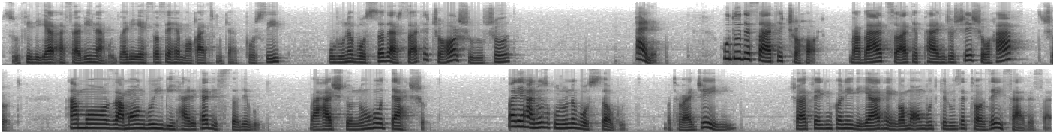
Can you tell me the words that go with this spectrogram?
صوفی دیگر عصبی نبود ولی احساس حماقت می‌کرد. پرسید قرون وسطا در ساعت چهار شروع شد؟ بله حدود ساعت چهار و بعد ساعت پنج و شش و هفت شد. اما زمان گویی بی حرکت ایستاده بود و هشت و نه و ده شد. ولی هنوز قرون وسطا بود. متوجه ای؟ شاید فکر می‌کنی دیگر هنگام آن بود که روز تازه ای سر. رسد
